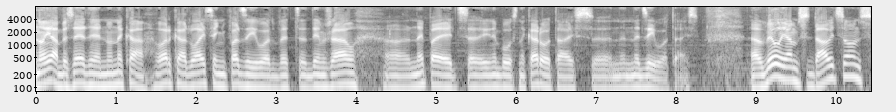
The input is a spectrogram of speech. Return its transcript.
Nu jā, bez ēdiena nu nekā. Var kādu laiciņu padzīvot, bet, diemžēl, nepaēdis, nebūs ne karotājs, ne, ne dzīvotājs. Viljams Davidsons,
